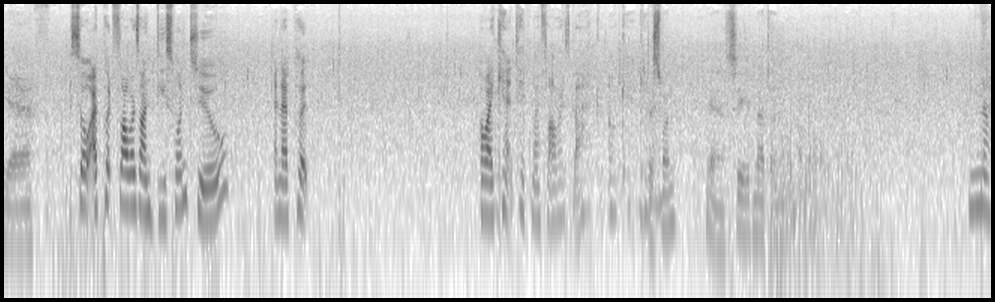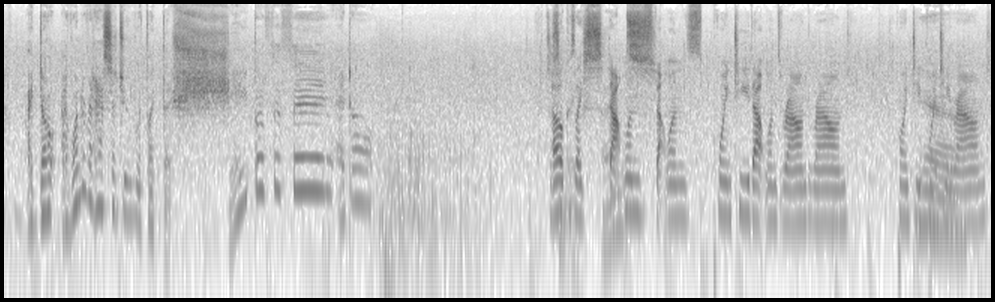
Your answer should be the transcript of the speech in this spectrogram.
yeah. So I put flowers on this one too, and I put. Oh, I can't take my flowers back. Okay. This I? one? Yeah, see, nothing. No. I don't. I wonder if it has to do with, like, the shape of the thing? I don't. Oh, because like that one's that one's pointy, that one's round, round, pointy, pointy, round,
